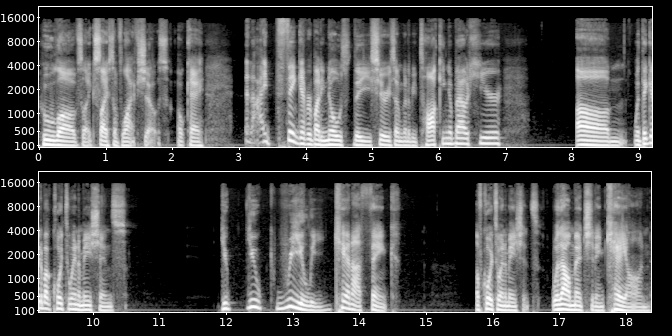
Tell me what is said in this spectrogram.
who loves like slice of life shows, okay? And I think everybody knows the series I'm going to be talking about here. Um, when thinking about Kyoto Animations, you really cannot think of Kyoto Animations without mentioning K-On!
